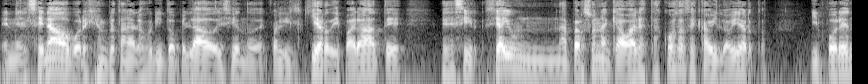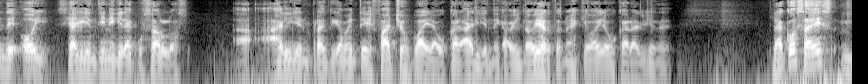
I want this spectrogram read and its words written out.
en el Senado, por ejemplo, están a los gritos pelados diciendo de cualquier disparate. Es decir, si hay una persona que avala estas cosas es cabildo abierto. Y por ende, hoy, si alguien tiene que ir a acusarlos a, alguien prácticamente de fachos, va a ir a buscar a alguien de cabildo abierto, no es que va a ir a buscar a alguien de... La cosa es mm,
